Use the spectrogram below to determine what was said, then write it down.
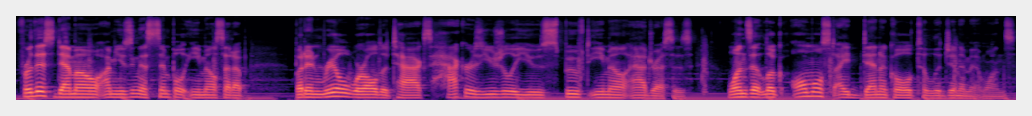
For this demo, I'm using this simple email setup, but in real world attacks, hackers usually use spoofed email addresses, ones that look almost identical to legitimate ones.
